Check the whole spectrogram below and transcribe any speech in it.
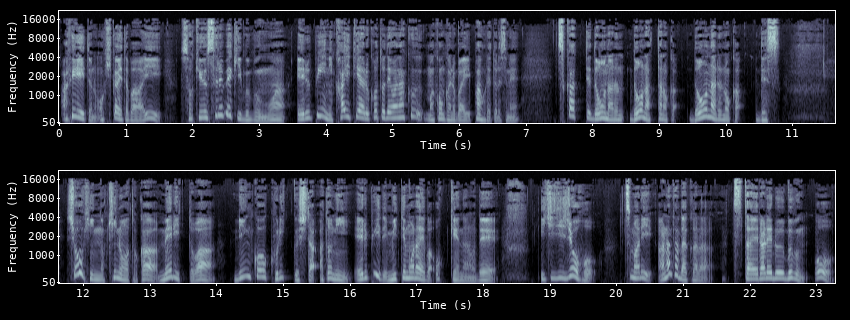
アフィリエイトの置き換えた場合、訴求するべき部分は LP に書いてあることではなく、まあ、今回の場合パンフレットですね。使ってどうなる、どうなったのか、どうなるのかです。商品の機能とかメリットはリンクをクリックした後に LP で見てもらえば OK なので、一時情報、つまりあなただから伝えられる部分を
